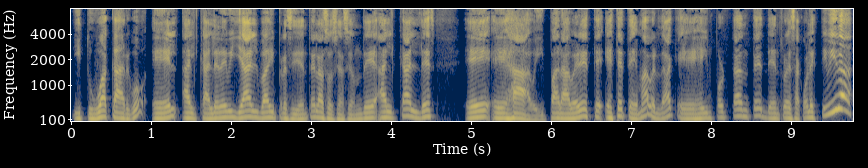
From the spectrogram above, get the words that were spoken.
y tuvo a cargo el alcalde de Villalba y presidente de la Asociación de Alcaldes, eh, eh, Javi, para ver este, este tema, ¿verdad? Que es importante dentro de esa colectividad,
